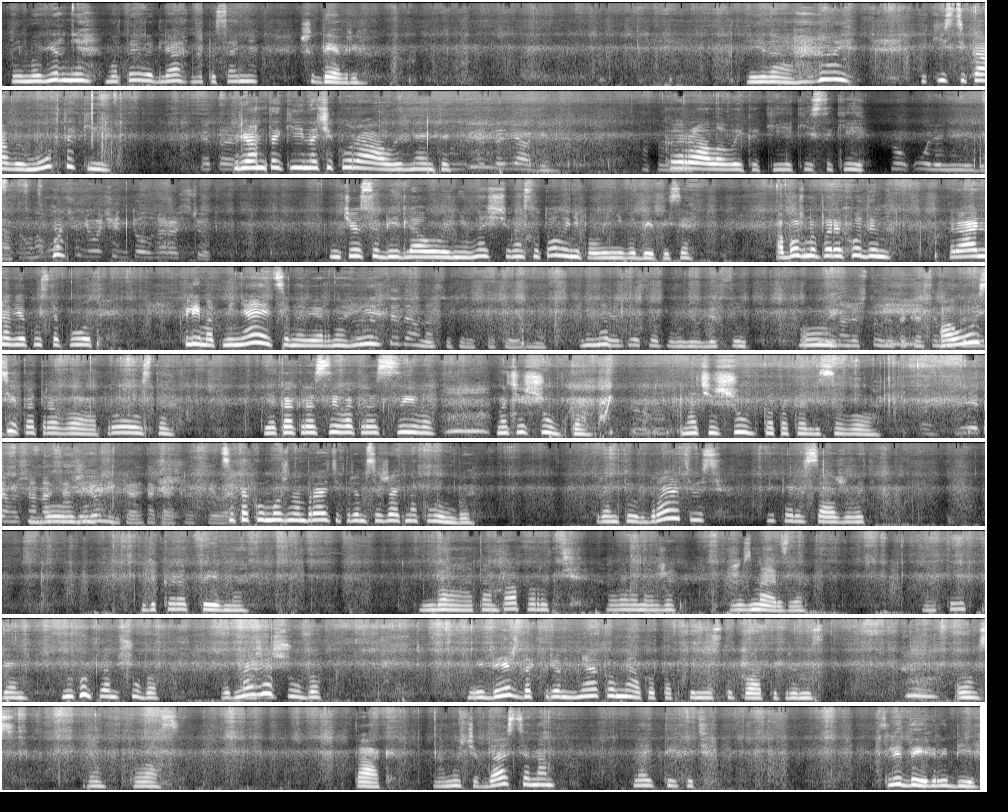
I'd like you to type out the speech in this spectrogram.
неймовірні мотиви для написання шедеврів. І да, ай, якийсь цікавий мох такий. Это, Прям такий, наче корали, гляньте. это яги. Кораловий який, якийсь такий. Что Оля не едят. Он очень-очень долго растет. Нічого собі для оленів. Значить, у нас тут олені повинні водитися. Або ж ми переходимо реально в якусь таку от клімат міняється, мабуть. Ну, І... это всегда у нас тут рост такой. Ну, Я с детства помню в лесу. ой. Она же ж тоже такая сама. А ось яка трава, просто. Яка красива, красива. Наче шубка. Наче шубка така лісова. Же она Боже. вся зелененькая, такая красивая. Це таку можна брати і прям сажати на клумби. прям тут брати ось і пересаджувати. Декоративна. Да, там папороть, але вона вже, вже змерзла. А тут прям, ну прям шуба. От майже шуба. Ідеш, так прям м'яко-м'яко так ній ступати. Прям. Ось. Прям клас. Так, а ну чи вдасться нам знайти хоч сліди грибів.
